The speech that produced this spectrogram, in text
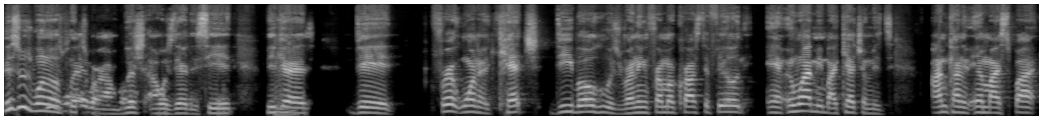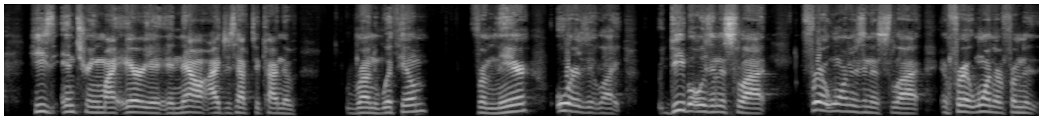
This was one of those plays where I wish I was there to see it because mm-hmm. did Fred Warner catch Deebo who was running from across the field? And, and what I mean by catch him, it's I'm kind of in my spot. He's entering my area, and now I just have to kind of run with him from there. Or is it like Deebo is in the slot, Fred Warner's in the slot, and Fred Warner from the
